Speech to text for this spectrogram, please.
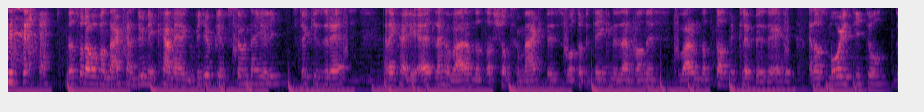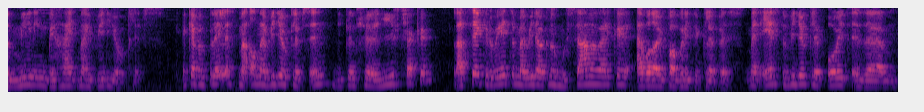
dat is wat we vandaag gaan doen. Ik ga mijn videoclips tonen naar jullie, stukjes eruit. En ik ga jullie uitleggen waarom dat, dat shot gemaakt is, wat de betekenis daarvan is, waarom dat dat de clip is eigenlijk. En als mooie titel, The Meaning Behind My Videoclips. Ik heb een playlist met al mijn videoclips in, die kunt je hier checken. Laat zeker weten met wie dat ik nog moest samenwerken en wat dat je favoriete clip is. Mijn eerste videoclip ooit is um,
